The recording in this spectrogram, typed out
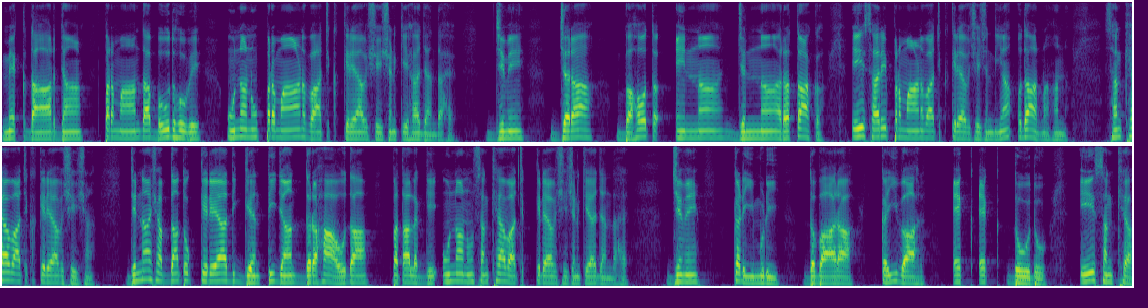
ਮਿਕਦਾਰ ਜਾਂ ਪ੍ਰਮਾਣ ਦਾ ਬੋਧ ਹੋਵੇ, ਉਹਨਾਂ ਨੂੰ ਪ੍ਰਮਾਣਵਾਚਕ ਕਿਰਿਆ ਵਿਸ਼ੇਸ਼ਣ ਕਿਹਾ ਜਾਂਦਾ ਹੈ। ਜਿਵੇਂ, ਜਰਾ ਬਹੁਤ ਇੰਨਾ, ਜਿੰਨਾ ਰਤਕ, ਇਹ ਸਾਰੇ ਪ੍ਰਮਾਣਵਾਚਕ ਕਿਰਿਆ ਵਿਸ਼ੇਸ਼ਣ ਦੀਆਂ ਉਦਾਹਰਨਾਂ ਹਨ। ਸੰਖਿਆਵਾਚਕ ਕਿਰਿਆ ਵਿਸ਼ੇਸ਼ਣ ਜਿਨ੍ਹਾਂ ਸ਼ਬਦਾਂ ਤੋਂ ਕਿਰਿਆ ਦੀ ਗਿਣਤੀ ਜਾਂ ਦੁਹਰਾਉ ਦਾ ਪਤਾ ਲੱਗੇ, ਉਹਨਾਂ ਨੂੰ ਸੰਖਿਆਵਾਚਕ ਕਿਰਿਆ ਵਿਸ਼ੇਸ਼ਣ ਕਿਹਾ ਜਾਂਦਾ ਹੈ। ਜਿਵੇਂ ਘੜੀ ਮੁੜੀ ਦੁਬਾਰਾ, ਕਈ ਵਾਰ 1 1 2 2 ਇਹ ਸੰਖਿਆ,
